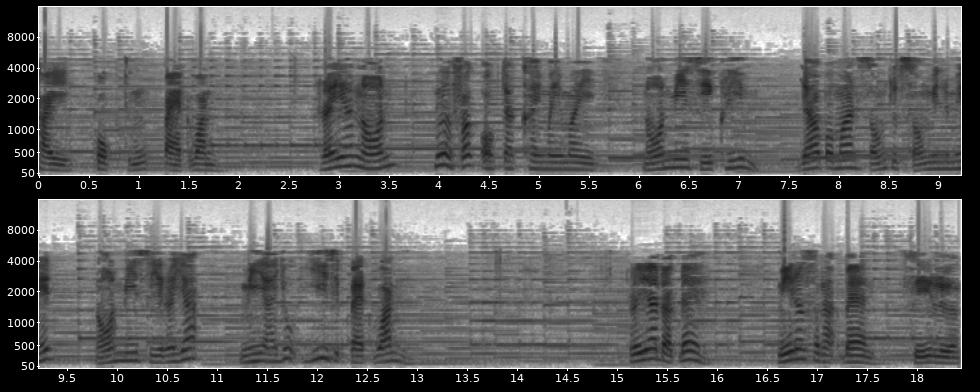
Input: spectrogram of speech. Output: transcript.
ไข่6ถึง8วัน ระยะนอนเมื่อฟักออกจากไข่ใหม่ ๆ นอนมีสีครีม ยาวประมาณ 2.2มิลลิเมตรหนอนมีสีระยะ มีอายุ 28 วัน ระยะดักแด้ มีลักษณะแบน สีเหลือง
